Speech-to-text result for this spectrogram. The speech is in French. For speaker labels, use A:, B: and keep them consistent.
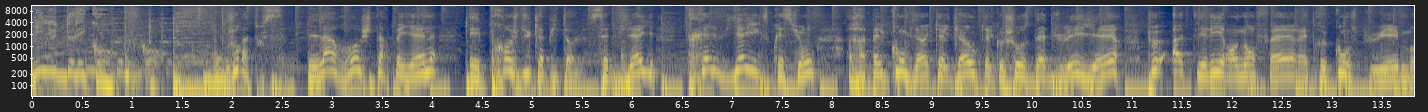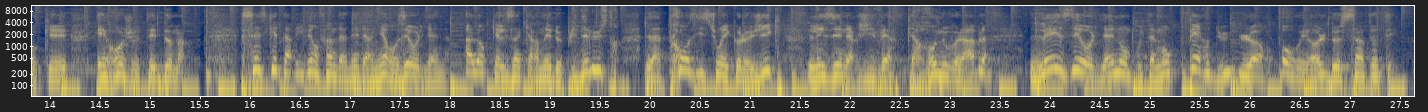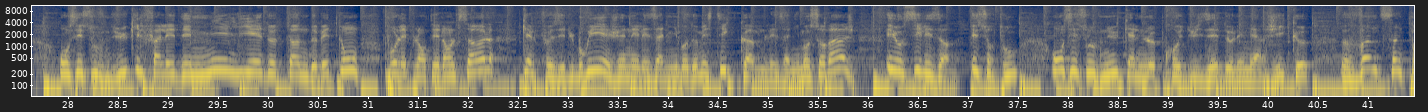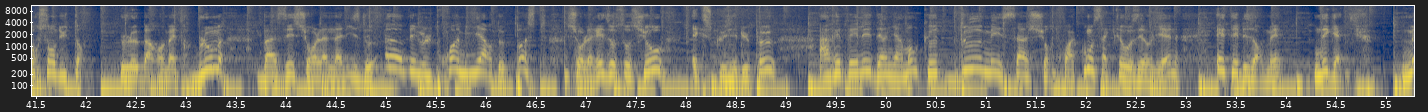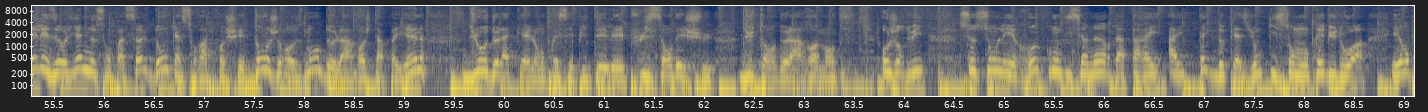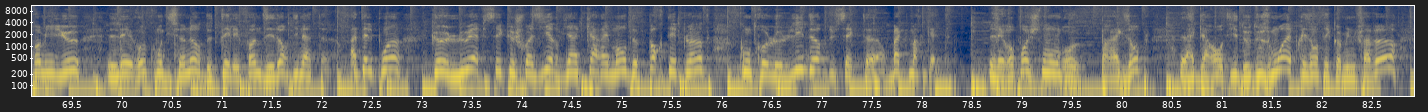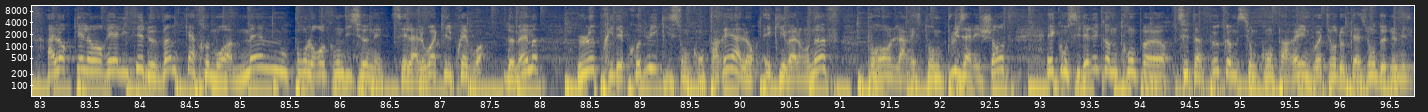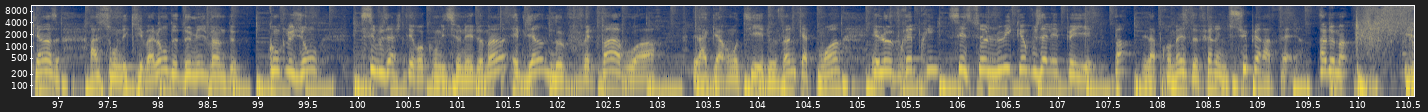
A: minute de l'écho.
B: Bonjour à tous. La roche tarpéienne est proche du Capitole. Cette vieille, très vieille expression rappelle combien quelqu'un ou quelque chose d'adulé hier peut atterrir en enfer, être conspué, moqué et rejeté demain. C'est ce qui est arrivé en fin d'année dernière aux éoliennes. Alors qu'elles incarnaient depuis des lustres la transition écologique, les énergies vertes car renouvelables, les éoliennes ont brutalement perdu leur auréole de sainteté. On s'est souvenu qu'il fallait des milliers de tonnes de béton pour les planter dans le sol, qu'elles faisaient du bruit et gênaient les animaux domestiques comme les animaux sauvages, et aussi les hommes. Et surtout, on s'est souvenu qu'elles ne produisaient de l'énergie que 25% du temps. Le baromètre Bloom, basé sur l'analyse de 1,3 milliard de posts sur les réseaux sociaux, excusez du peu, a révélé dernièrement que deux messages sur trois consacrés aux éoliennes étaient désormais négatifs. Mais les éoliennes ne sont pas seules donc à se rapprocher dangereusement de la roche tarpaïenne, du haut de laquelle ont précipité les puissants déchus du temps de la Rome antique. Aujourd'hui, ce sont les reconditionneurs d'appareils high-tech d'occasion qui sont montrés du doigt, et en premier lieu, les reconditionneurs de téléphones et d'ordinateurs. À tel point que l'UFC Que Choisir vient carrément de porter plainte contre le leader du secteur, Back Market. Les reproches sont nombreux. Par exemple, la garantie de 12 mois est présentée comme une faveur, alors qu'elle est en réalité de 24 mois, même pour le reconditionner. C'est la loi qui le prévoit. De même, le prix des produits qui sont comparés à leur équivalent neuf pour rendre la ristourne plus alléchante est considéré comme trompeur. C'est un peu comme si on comparait une voiture d'occasion de 2015 à son équivalent de 2022. Conclusion, si vous achetez reconditionné demain, eh bien ne vous faites pas avoir. La garantie est de 24 mois et le vrai prix, c'est celui que vous allez payer, pas la promesse de faire une super affaire. À demain.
